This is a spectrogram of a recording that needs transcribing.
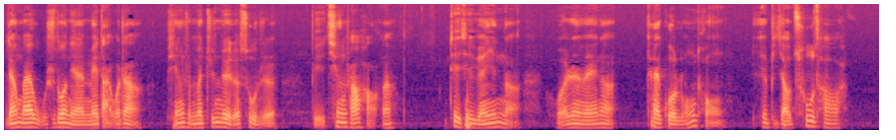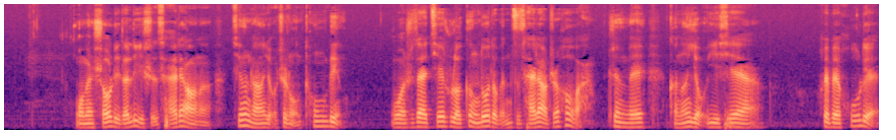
两百五十多年没打过仗，凭什么军队的素质？比清朝好呢？这些原因呢，我认为呢，太过笼统，也比较粗糙啊。我们手里的历史材料呢，经常有这种通病。我是在接触了更多的文字材料之后啊，认为可能有一些会被忽略，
